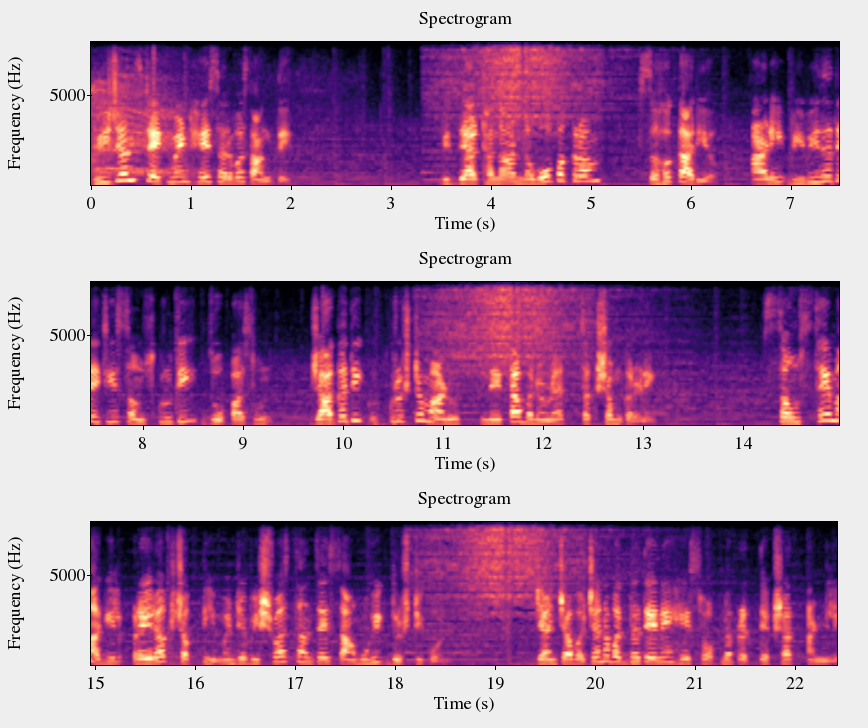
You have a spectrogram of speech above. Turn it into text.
व्हिजन स्टेटमेंट हे सर्व सांगते. विद्यार्थ्यांना नवोपक्रम सहकार्य आणि विविधतेची संस्कृती जोपासून जागतिक उत्कृष्ट माणूस नेता बनवण्यात सक्षम करणे. संस्थेमागील प्रेरक शक्ती म्हणजे विश्वस्तांचे सामूहिक दृष्टिकोन ज्यांच्या वचनबद्धतेने हे स्वप्न प्रत्यक्षात आणले.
